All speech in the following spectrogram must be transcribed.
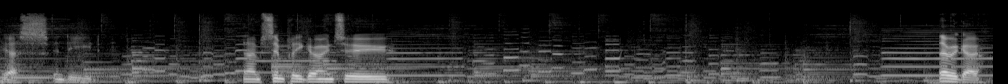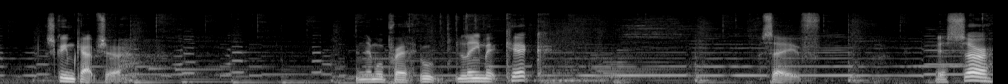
Yes, indeed. And I'm simply going to... There we go. Screen capture. And then we'll press... Ooh, it, kick. Save. Yes, sir.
